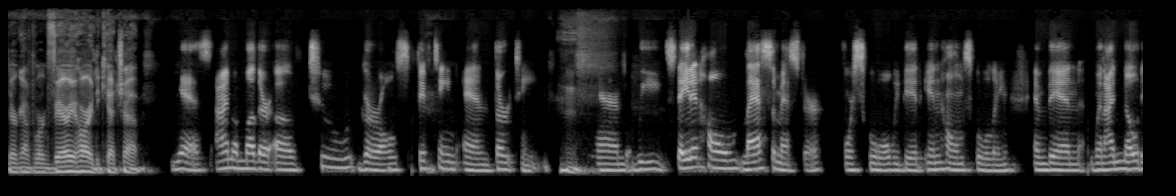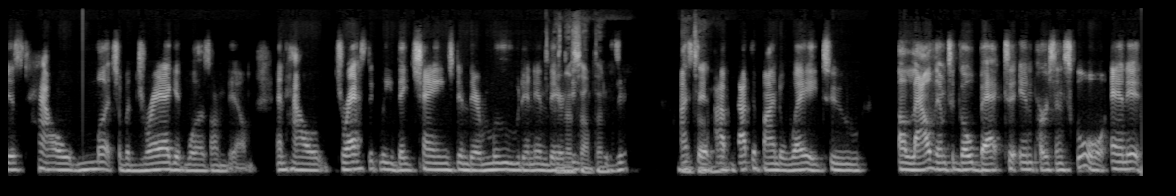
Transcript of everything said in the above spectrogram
they're going to have to work very hard to catch up. Yes, I'm a mother of two girls, 15 and 13. Hmm. And we stayed at home last semester for school. We did in homeschooling. And then when I noticed how much of a drag it was on them and how drastically they changed in their mood and in their something? I said, something? I've got to find a way to allow them to go back to in-person school. And it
